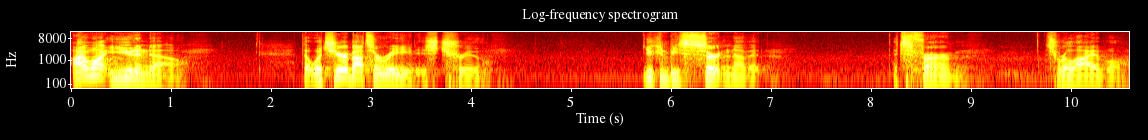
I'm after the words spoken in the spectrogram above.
I want you to know that what you're about to read is true. You can be certain of it. It's firm, it's reliable.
